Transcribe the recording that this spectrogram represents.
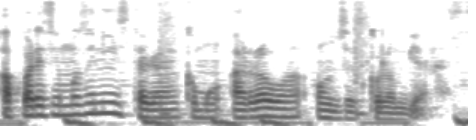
Aparecemos en Instagram como arroba onces colombianas.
